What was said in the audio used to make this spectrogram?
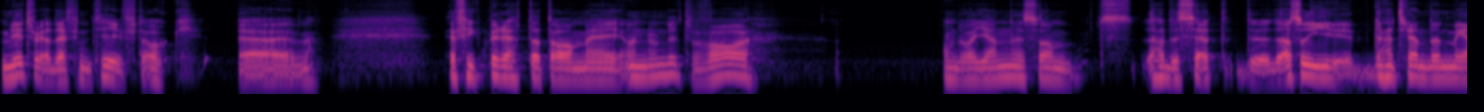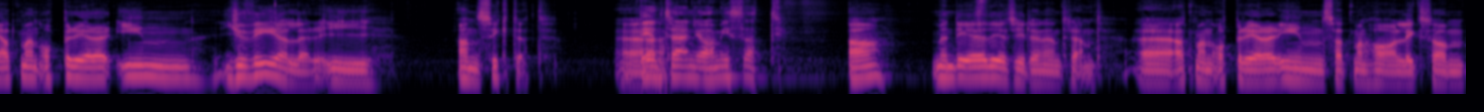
Men det tror jag definitivt. Och eh, jag fick berättat av mig, undrar om det inte var om det var Jenny som hade sett alltså den här trenden med att man opererar in juveler i ansiktet. Det är en trend jag har missat. Ja, men det, är- det är tydligen en trend. Eh, att man opererar in så att man har liksom...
